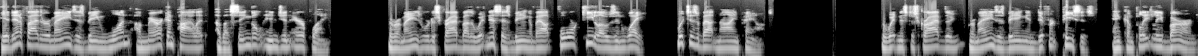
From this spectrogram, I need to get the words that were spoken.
He identified the remains as being one American pilot of a single engine airplane. The remains were described by the witness as being about four kilos in weight, which is about nine pounds. The witness described the remains as being in different pieces and completely burned,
